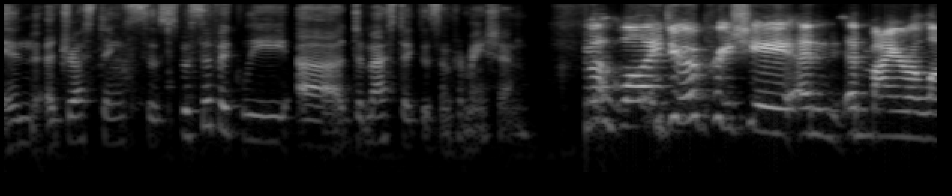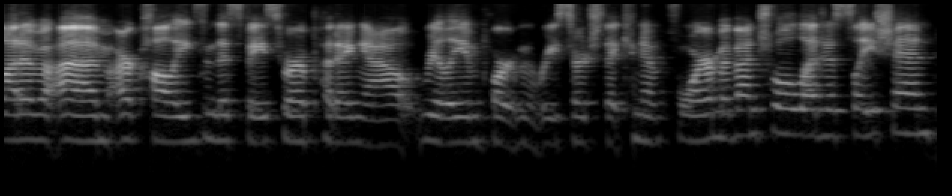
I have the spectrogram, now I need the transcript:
in addressing specifically uh, domestic disinformation? Well, I do appreciate and admire a lot of um, our colleagues in this space who are putting out really important research that can inform eventual legislation.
